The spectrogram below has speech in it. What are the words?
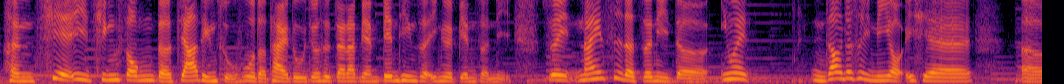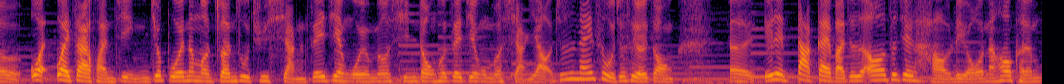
很惬意、轻松的家庭主妇的态度，就是在那边边听着音乐边整理。所以那一次的整理的，因为你知道，就是你有一些呃外外在环境，你就不会那么专注去想这一件我有没有心动，或这件我有没有想要。就是那一次，我就是有一种呃有点大概吧，就是哦这件好留，然后可能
